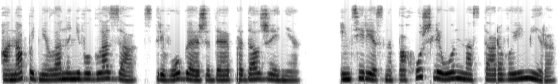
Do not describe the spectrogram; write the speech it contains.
Она подняла на него глаза, с тревогой ожидая продолжения. Интересно, похож ли он на старого эмира?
